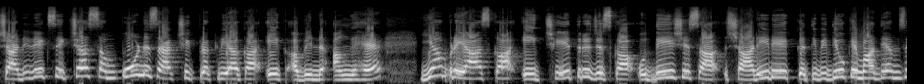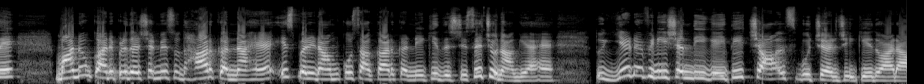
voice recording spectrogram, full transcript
शारीरिक शिक्षा संपूर्ण शैक्षिक प्रक्रिया का एक अभिन्न अंग है। यह प्रयास का एक क्षेत्र जिसका उद्देश्य शारीरिक गतिविधियों के माध्यम से मानव कार्य प्रदर्शन में सुधार करना है, इस परिणाम को साकार करने की दृष्टि से चुना गया है। तो यह डेफिनेशन दी गई थी चार्ल्स बुचर जी के द्वारा।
